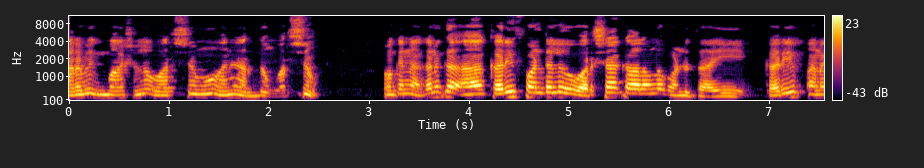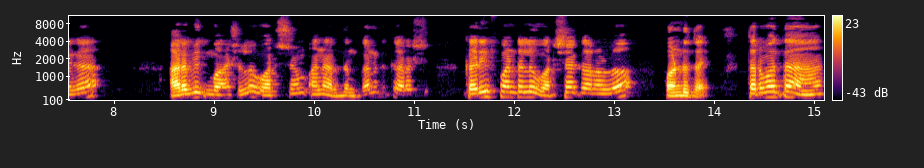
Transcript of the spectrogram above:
అరబిక్ భాషలో వర్షము అని అర్థం వర్షం. ఓకేనా? కనుక ఖరీఫ్ పంటలు వర్షాకాలంలో పండుతాయి. ఖరీఫ్ అనగా అరబిక్ భాషలో వర్షం అని అర్థం. కనుక కరష్- ఖరీఫ్ పంటలు వర్షాకాలంలో పండుతాయి. తర్వాత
